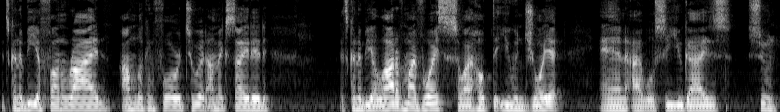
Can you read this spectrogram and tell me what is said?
It's going to be a fun ride. I'm looking forward to it. I'm excited. It's going to be a lot of my voice, so I hope that you enjoy it. And I will see you guys soon.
